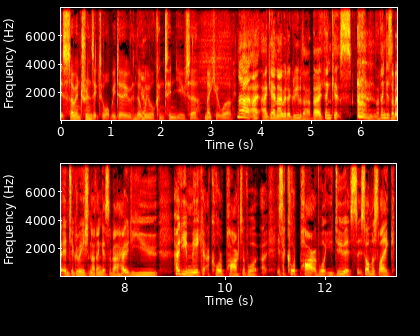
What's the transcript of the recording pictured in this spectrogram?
it's so intrinsic to what we do that yeah. we will continue to make it work. No, I, again, I would agree with that, but I think it's I think it's about integration. I think it's about how do you how do you make it a core part of what it's a core part of what you do. It's it's almost like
